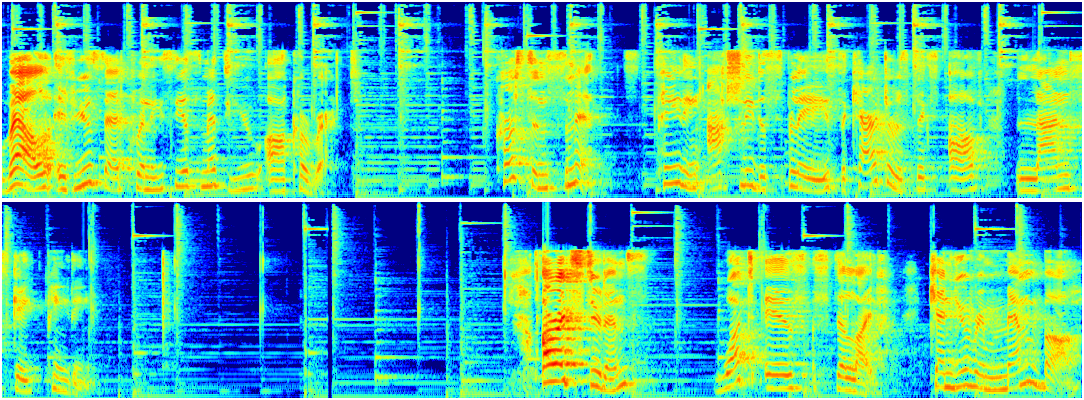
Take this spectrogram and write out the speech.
Well, if you said Quinicia Smith, you are correct. Kirsten Smith's painting actually displays the characteristics of landscape painting. All right, students, what is still life? Can you remember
